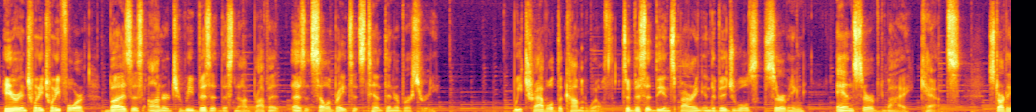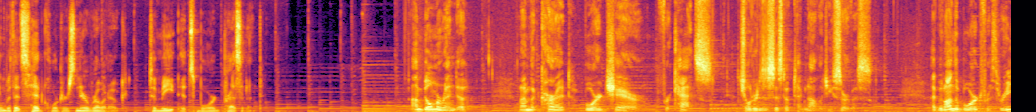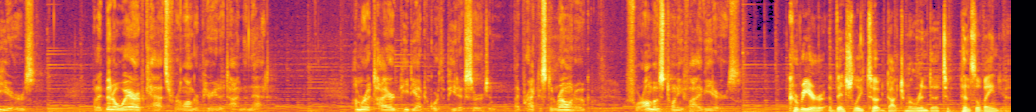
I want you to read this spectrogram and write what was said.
Here in 2024, Buzz is honored to revisit this nonprofit as it celebrates its 10th anniversary. We traveled the Commonwealth to visit the inspiring individuals serving and served by CATS, starting with its headquarters near Roanoke to meet its board president. I'm Bill Miranda, and I'm the current board chair for CATS, Children's Assistive Technology Service. I've been on the board for three years, but I've been aware of cats for a longer period of time than that. I'm a retired pediatric orthopedic surgeon. I practiced in Roanoke for almost 25 years. Career eventually took Dr. Miranda to Pennsylvania,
